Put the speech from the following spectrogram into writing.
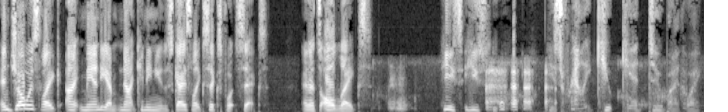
and Joe is like I, Mandy. I'm not kidding you. This guy's like six foot six, and it's all legs. Mhm. He's he's he's really cute kid too, by the way.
